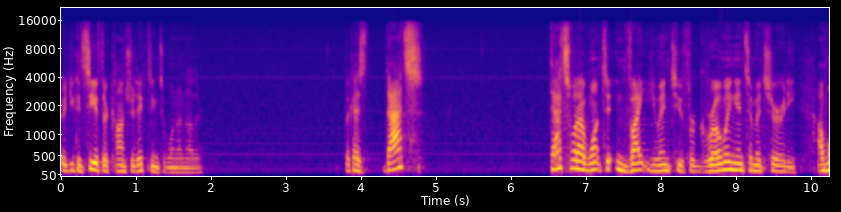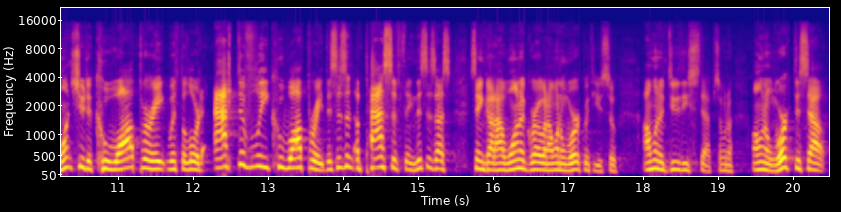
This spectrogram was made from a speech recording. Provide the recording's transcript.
you can see if they're contradicting to one another. Because that's that's what I want to invite you into for growing into maturity. I want you to cooperate with the Lord, actively cooperate. This isn't a passive thing. This is us saying, God, I want to grow and I want to work with you. So I want to do these steps. I want to, I want to work this out.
